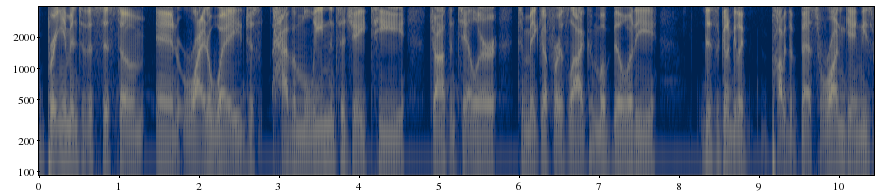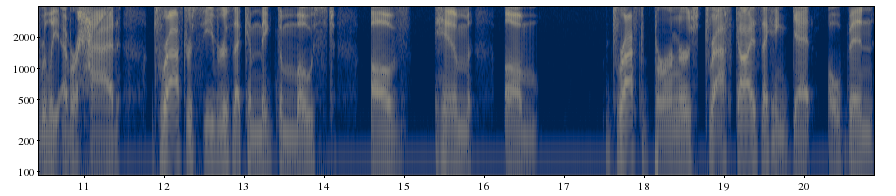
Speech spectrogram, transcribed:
bring him into the system and right away just have him lean into JT, Jonathan Taylor to make up for his lack of mobility. This is going to be like probably the best run game he's really ever had. Draft receivers that can make the most of him. Um, draft burners, draft guys that can get open,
